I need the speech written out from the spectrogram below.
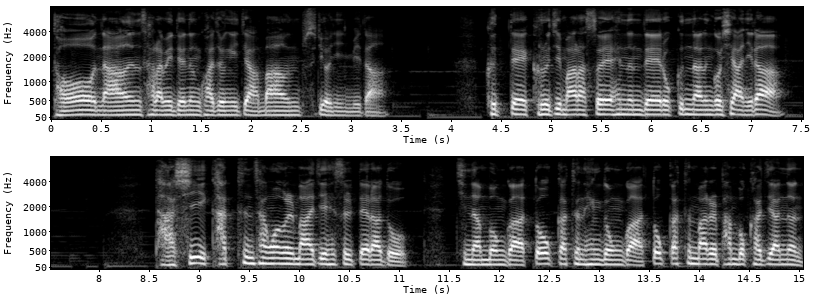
더 나은 사람이 되는 과정이자 마음 수련입니다. 그때 그러지 말았어야 했는데로 끝나는 것이 아니라 다시 같은 상황을 맞이했을 때라도 지난번과 똑같은 행동과 똑같은 말을 반복하지 않는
